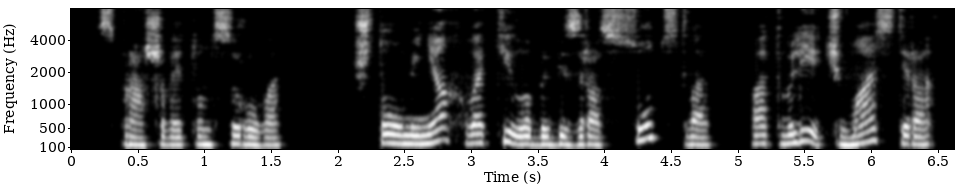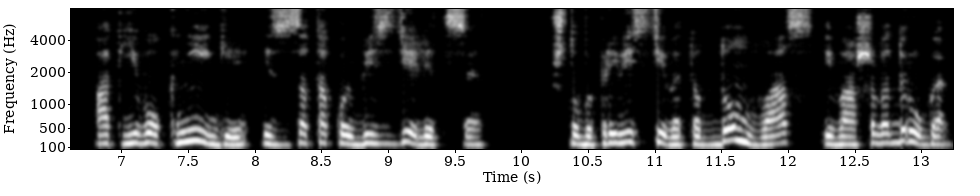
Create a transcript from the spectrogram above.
— спрашивает он сурово, — что у меня хватило бы безрассудства отвлечь мастера от его книги из-за такой безделицы, чтобы привести в этот дом вас и вашего друга?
